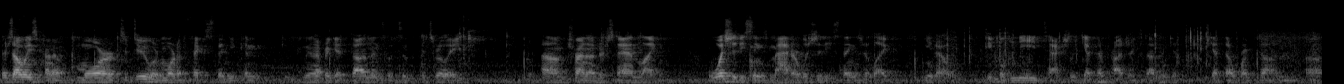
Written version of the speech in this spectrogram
there's always kind of more to do or more to fix than you can, you can ever get done, and so it's, it's really um, trying to understand like which of these things matter, which of these things are like, you know, people need to actually get their projects done and get, get their work done. Um,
